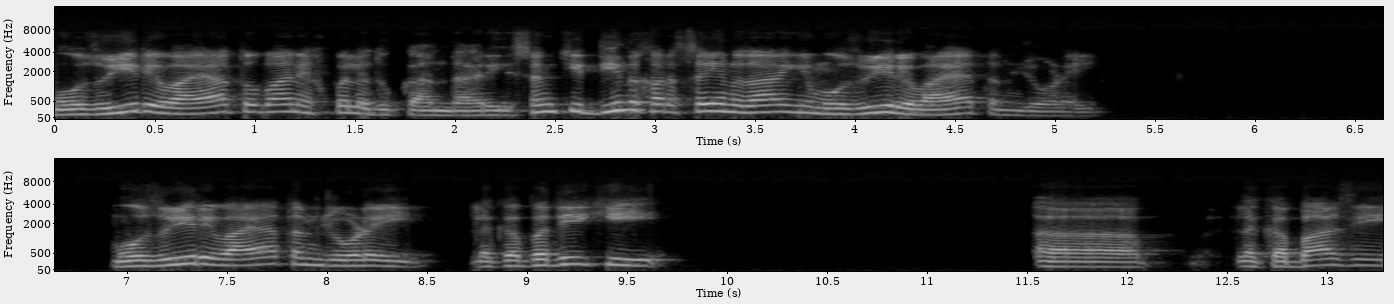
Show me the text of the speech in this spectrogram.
موضوعی روایاتو باندې خپل دکانداری څنګه چې دین خرڅی نو دارنګ موضوعی روایت هم جوړی موضوعی روایت هم جوړی لکه پدی کی لکه بازی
